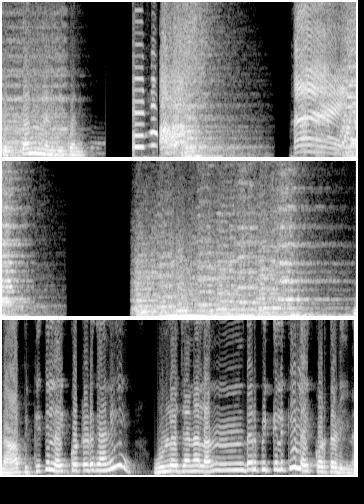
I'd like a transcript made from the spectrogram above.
చెప్తాను నేను మీ పని. నా పిక్కికి లైక్ కొట్టాడు గాని ఊళ్ళో జనాలందరి పిక్కిలకి లైక్ కొడతాడు ఈయన.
